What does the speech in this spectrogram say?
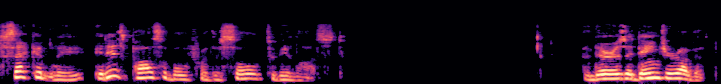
Secondly, it is possible for the soul to be lost. And there is a danger of it.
